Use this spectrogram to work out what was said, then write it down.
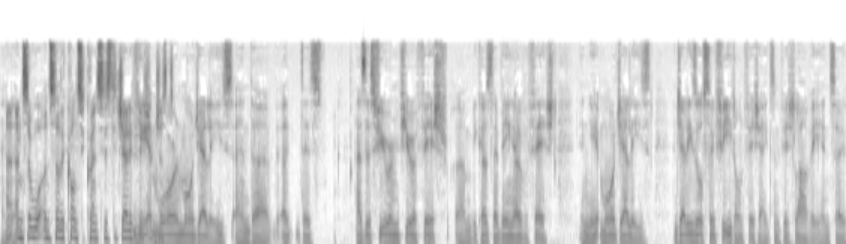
And, uh, and so, what? And so, the consequence is the jellyfish you are get just more and more jellies, and uh, uh, there's as there's fewer and fewer fish um, because they're being overfished, and you get more jellies. And jellies also feed on fish eggs and fish larvae, and so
